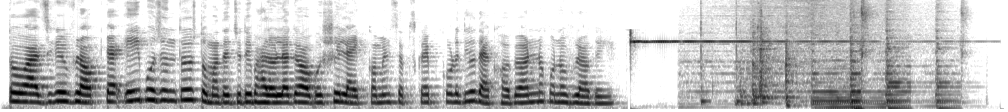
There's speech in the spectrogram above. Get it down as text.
তো আজকের ভ্লগটা এই পর্যন্ত। তোমাদের যদি ভালো লাগে অবশ্যই লাইক কমেন্ট সাবস্ক্রাইব করে দিও। দেখা হবে অন্য কোনো ভ্লগে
